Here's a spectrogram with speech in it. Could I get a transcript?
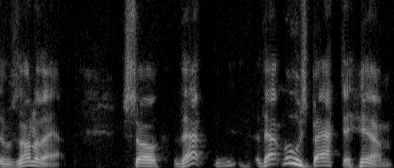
It was none of that. So that that moves back to him,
